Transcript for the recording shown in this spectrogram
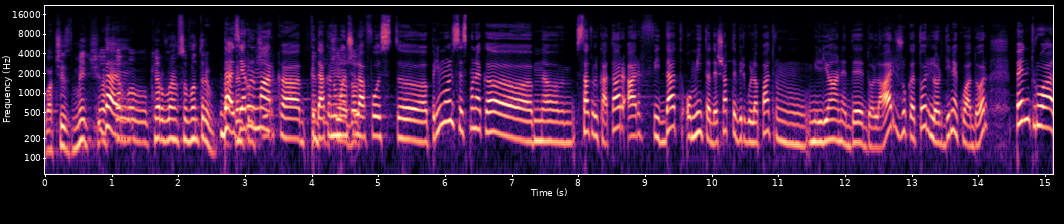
acest meci. Asta Da. chiar, vă- chiar voiam să vă întreb. Da, Pentru ziarul ce- Marca, pentru dacă nu ce mă a înșel, dat- a fost uh, primul, se spune că uh, statul Qatar ar fi dat o mită de 7,4 milioane de dolari jucătorilor din Ecuador pentru a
